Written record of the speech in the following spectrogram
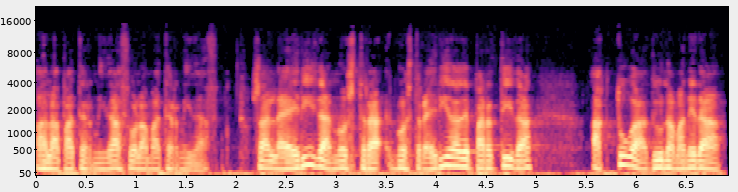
a la paternidad o la maternidad. O sea, la herida, nuestra, nuestra herida de partida, actúa de una manera,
